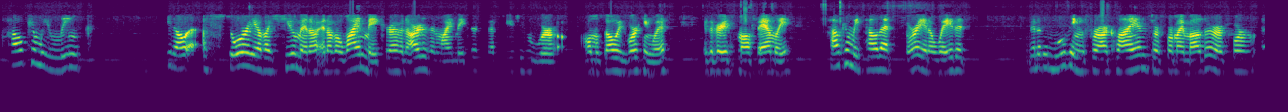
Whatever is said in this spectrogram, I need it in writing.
how can we link, you know, a story of a human and of a winemaker, of an artisan winemaker? 'cause That's usually who we're almost always working with. It's a very small family. How can we tell that story in a way that's going to be moving for our clients or for my mother or for uh,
